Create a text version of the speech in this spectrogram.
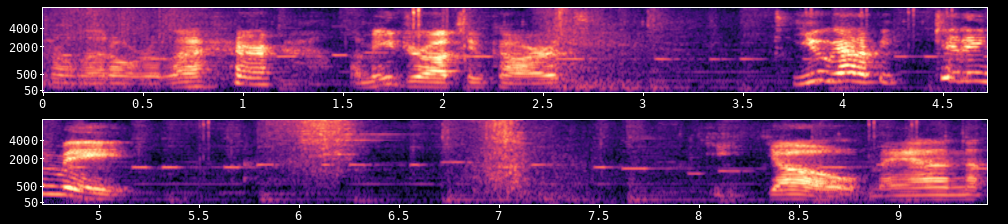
Throw that over there. Let me draw two cards. You gotta be kidding me! Yo, man.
